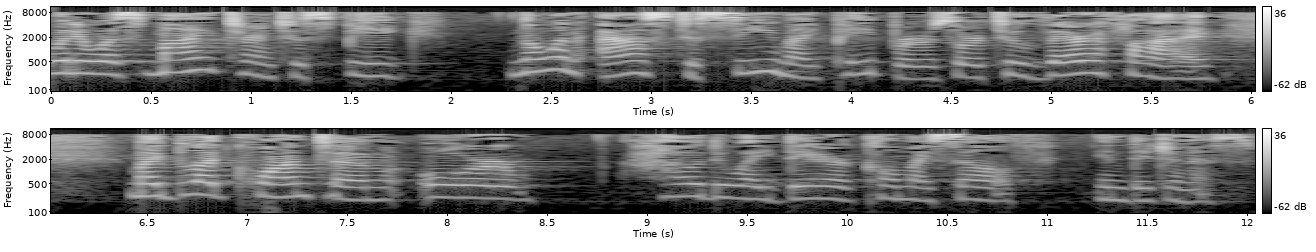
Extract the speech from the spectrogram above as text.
When it was my turn to speak, no one asked to see my papers or to verify my blood quantum or how do I dare call myself indigenous.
